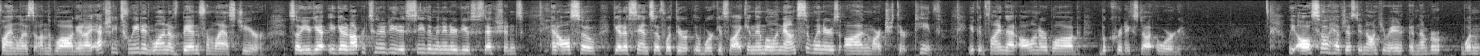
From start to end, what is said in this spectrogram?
finalists on the blog, and I actually tweeted one of Ben from last year. So you get, you get an opportunity to see them in interview sessions and also get a sense of what their, their work is like. And then we'll announce the winners on March 13th. You can find that all on our blog, bookcritics.org. We also have just inaugurated a number one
